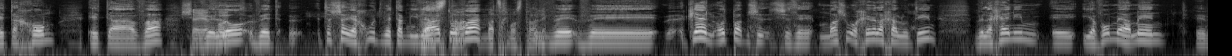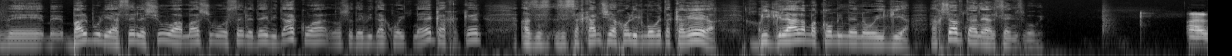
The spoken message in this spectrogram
את החום, את האהבה, שייכות. ולא, ואת את השייכות ואת המילה ואוסטר- הטובה. מה צריכים אוסטרלים? וכן, עוד פעם, ש, שזה משהו אחר לחלוטין, ולכן אם אה, יבוא מאמן ובלבול יעשה לשועה מה שהוא עושה לדיוויד אקווה, לא שדיוויד אקווה יתנהג ככה, כן? אז זה, זה שחקן שיכול לגמור את הקריירה, נכון. בגלל המקום ממנו הוא הגיע. עכשיו תענה על סיינסבורי. אז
